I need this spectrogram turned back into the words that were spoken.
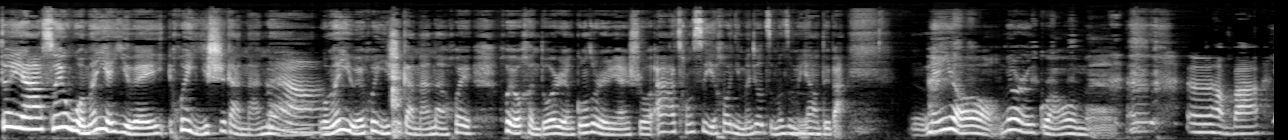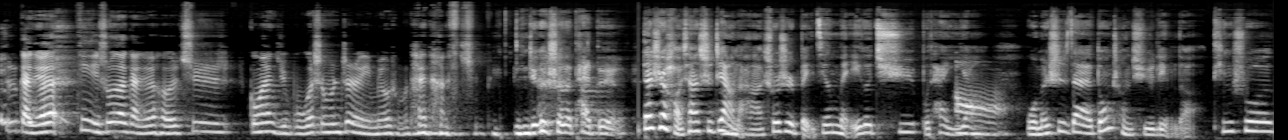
对呀，所以我们也以为会仪式感满满。啊，我们以为会仪式感满满，会会有很多人工作人员说啊，从此以后你们就怎么怎么样，对吧？没有，没有人管我们。嗯嗯，好吧，就是感觉听你说的感觉和去公安局补个身份证也没有什么太大的区别。你这个说的太对了，但是好像是这样的哈，说是北京每一个区不太一样。哦，我们是在东城区领的，听说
